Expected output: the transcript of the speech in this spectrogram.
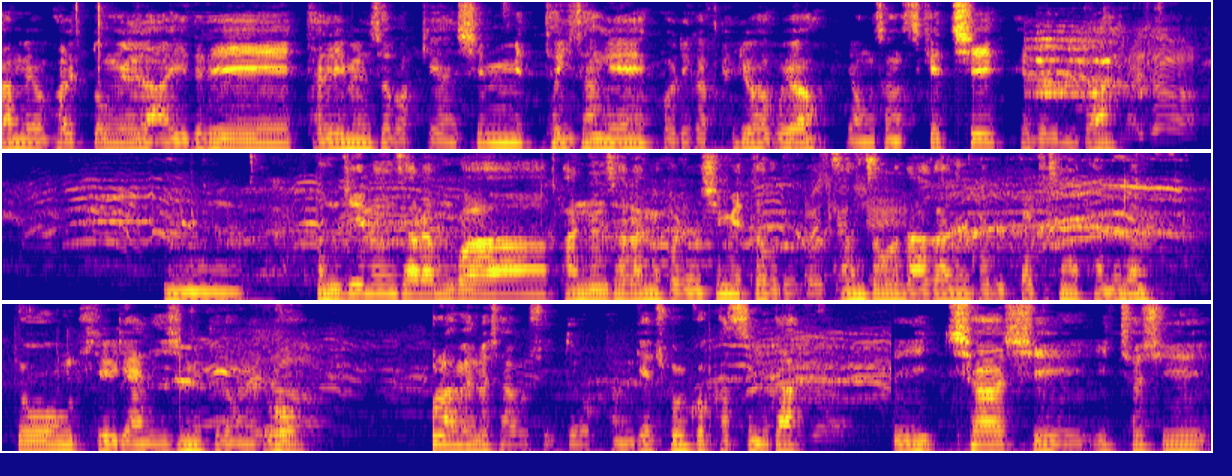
다음에 활동일 아이들이 달리면서 밖에 한 10m 이상의 거리가 필요하고요. 영상 스케치 해드립니다. 음, 던지는 사람과 받는 사람의 거리는 10m 그리고 전성으로 나가는 거리까지 생각하면은 좀 길게 한 20m 정도 풀화면으로 잡을 수 있도록 하는 게 좋을 것 같습니다. 2차 시, 2차 시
